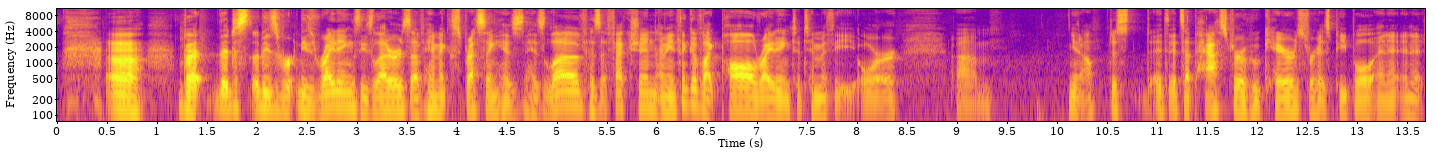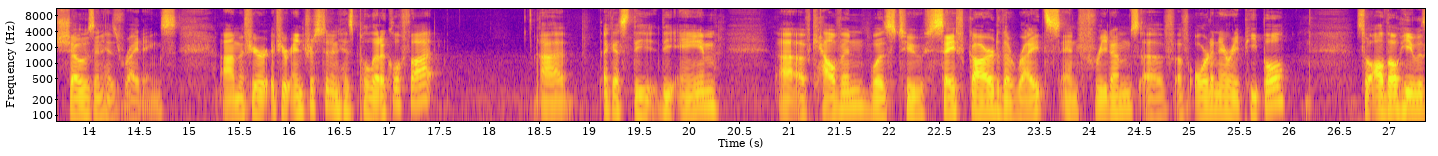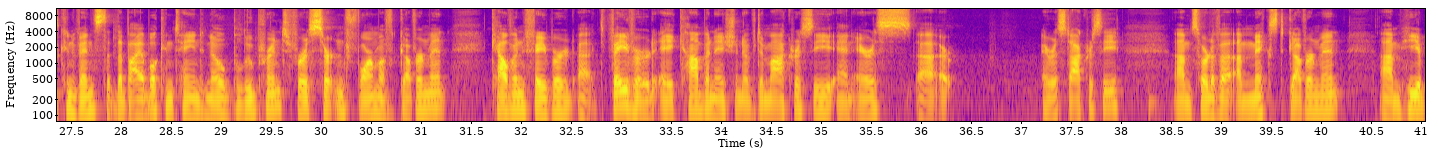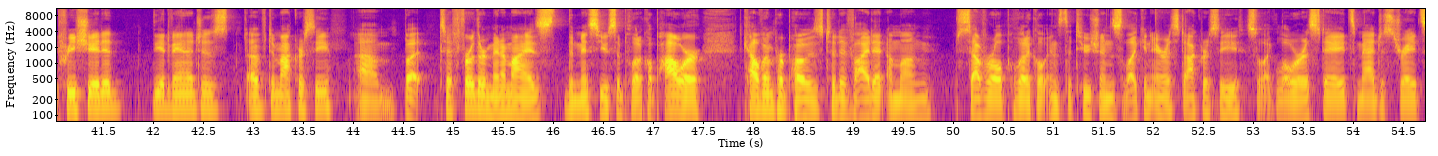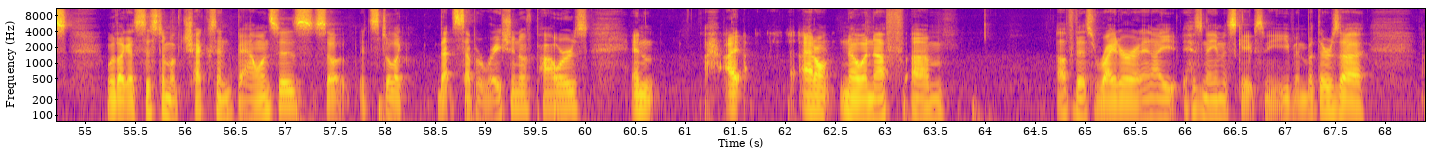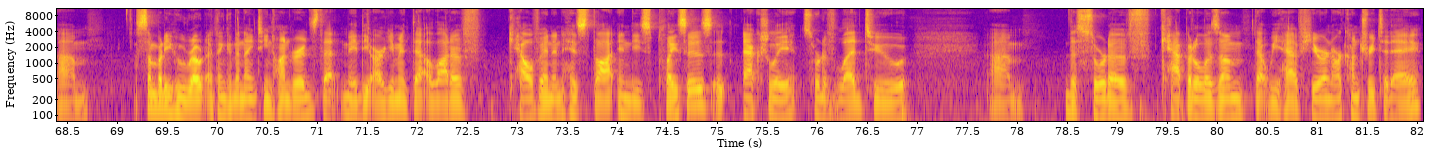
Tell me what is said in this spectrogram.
Uh, but just these these writings, these letters of him expressing his his love, his affection. I mean, think of like Paul writing to Timothy, or um, you know, just it's, it's a pastor who cares for his people, and it, and it shows in his writings. Um, if you're if you're interested in his political thought, uh, I guess the the aim uh, of Calvin was to safeguard the rights and freedoms of, of ordinary people. So, although he was convinced that the Bible contained no blueprint for a certain form of government, Calvin favored uh, favored a combination of democracy and aris- uh, aristocracy, um, sort of a, a mixed government. Um, he appreciated the advantages of democracy, um, but to further minimize the misuse of political power, Calvin proposed to divide it among several political institutions like an aristocracy, so like lower estates, magistrates, with like a system of checks and balances. So it's still like that separation of powers. And I I don't know enough um, of this writer, and I his name escapes me even. But there's a um, somebody who wrote I think in the 1900s that made the argument that a lot of Calvin and his thought in these places actually sort of led to um, the sort of capitalism that we have here in our country today.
